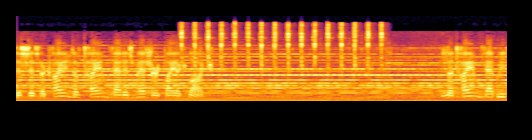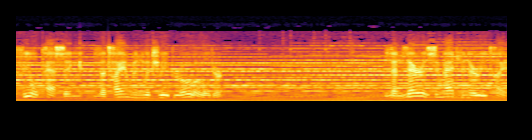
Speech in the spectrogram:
This is a kind of time that is measured by a clock. The time that we feel passing, the time in which we grow older. Then there is imaginary time.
